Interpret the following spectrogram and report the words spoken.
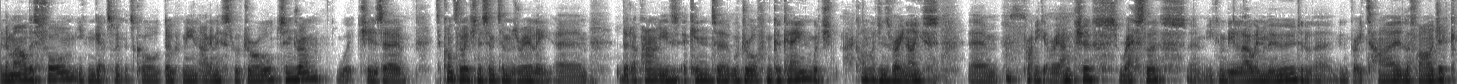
in the mildest form, you can get something that's called dopamine agonist withdrawal syndrome, which is a it's a constellation of symptoms really um, that apparently is akin to withdrawal from cocaine, which I can't imagine is very nice. Um, apparently, you get very anxious, restless. Um, you can be low in mood, uh, very tired, lethargic,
